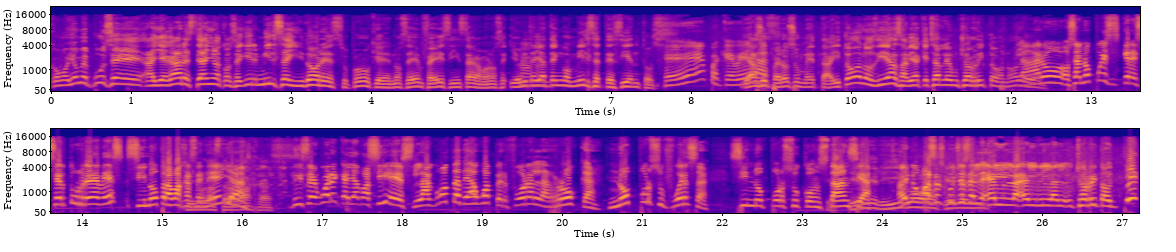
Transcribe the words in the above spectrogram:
como yo me puse a llegar este año a conseguir mil seguidores, supongo que, no sé, en Face, Instagram o no sé, y ahorita Ajá. ya tengo mil setecientos. ¿Eh? Para que veas. Ya superó su meta. Y todos los días había que echarle un chorrito, ¿no? De- Claro, o sea, no puedes crecer tus redes si no trabajas Si no en las ellas. trabajas. Dice Güere Callado, así es. La gota de agua perfora la roca, no por su fuerza, sino por su constancia. ¿Qué le digo? Ahí nomás ¿Qué escuchas le el, el- el- el chorrito. tic,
